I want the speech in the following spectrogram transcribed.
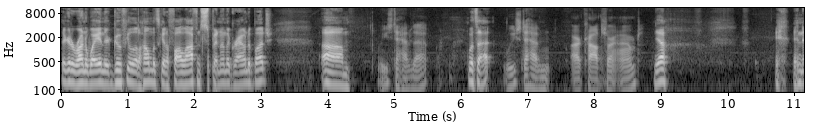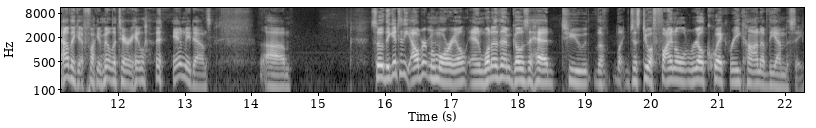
they're gonna run away and their goofy little helmet's gonna fall off and spin on the ground a bunch Um, We used to have that. what's that We used to have our cops aren't armed. yeah and now they get fucking military hand me downs um so they get to the albert memorial and one of them goes ahead to the like just do a final real quick recon of the embassy.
